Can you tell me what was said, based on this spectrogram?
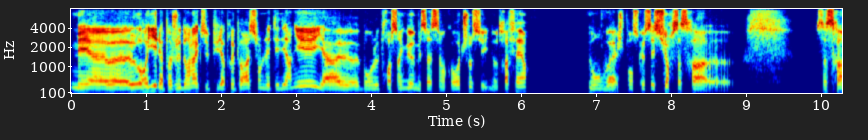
Mais euh, Aurier, il a pas joué dans l'axe depuis la préparation de l'été dernier. Il y a euh, bon le 3-5-2, mais ça c'est encore autre chose, c'est une autre affaire. Donc ouais, je pense que c'est sûr, ça sera, ça sera.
